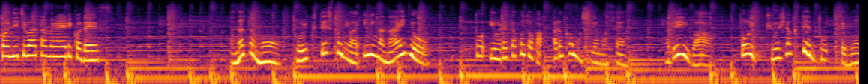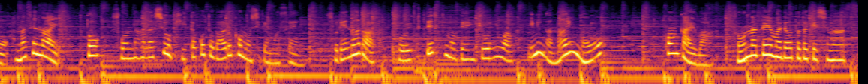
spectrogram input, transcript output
こんにちは田村えり子です。あなたも TOEIC テストには意味がないよ。と言われたことがあるかもしれません。あるいは TOEIC900 点取っても話せない。とそんな話を聞いたことがあるかもしれません。それなら TOEIC テストの勉強には意味がないの？今回はそんなテーマでお届けします。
